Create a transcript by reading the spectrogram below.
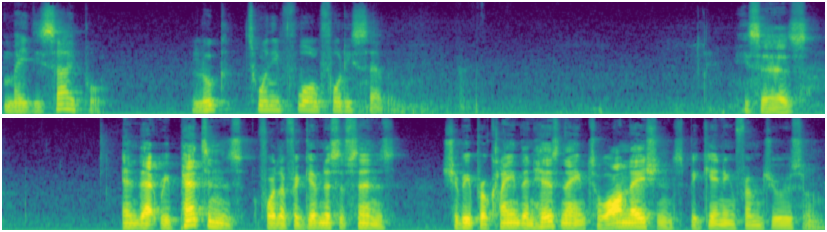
my disciple. Luke 24 47. He says, and that repentance for the forgiveness of sins should be proclaimed in his name to all nations, beginning from Jerusalem.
